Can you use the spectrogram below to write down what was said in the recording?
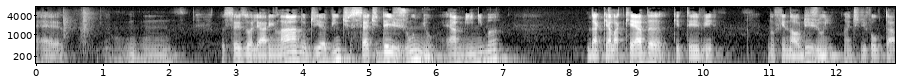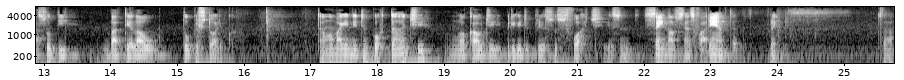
É, um, vocês olharem lá no dia 27 de junho, é a mínima daquela queda que teve no final de junho, antes de voltar a subir, bater lá o topo histórico. Então é um magneto importante um local de briga de preços forte, isso 100, 940, por aí. Tá?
